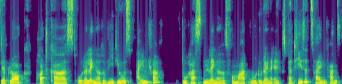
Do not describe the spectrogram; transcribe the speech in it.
der Blog, Podcast oder längere Videos. Einfach Du hast ein längeres Format, wo du deine Expertise zeigen kannst.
